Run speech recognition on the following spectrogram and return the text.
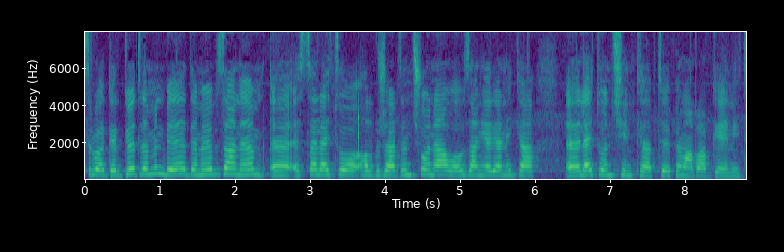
سروە گەر گوێت لە من بێ دەمەوێ بزانم ئێستا لای تۆ هەڵبژاردن چۆنا و ئەو زانیاریانی کە لای تۆن چین کە بتێ پێمان ڕابگەێنیت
